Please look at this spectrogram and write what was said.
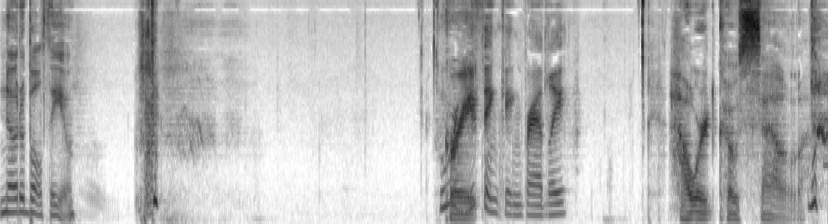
No to both of you. who are you thinking, Bradley? Howard Cosell.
